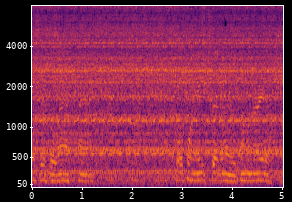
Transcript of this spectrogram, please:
This is the last pass. 4.87 is coming right up.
